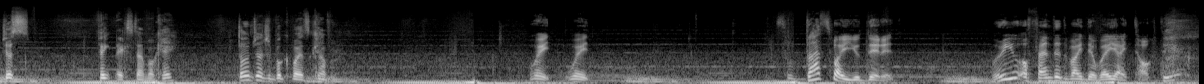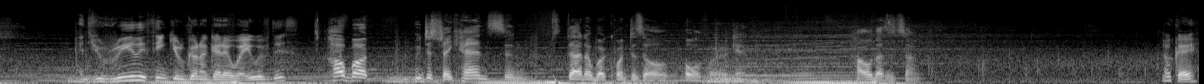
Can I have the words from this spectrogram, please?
just think next time, okay? Don't judge a book by its cover. Wait, wait. So that's why you did it. Were you offended by the way I talked to you? And you really think you're gonna get away with this? How about we just shake hands and start our Quantas all over again? How does it sound? Okay.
